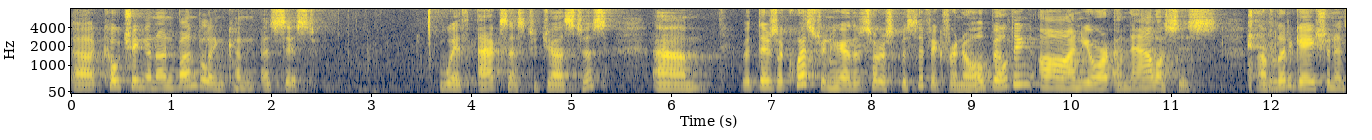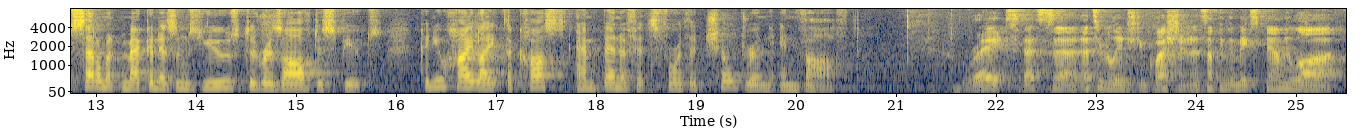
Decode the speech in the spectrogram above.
uh, coaching and unbundling can assist with access to justice. Um, But there's a question here that's sort of specific for Noel. Building on your analysis of litigation and settlement mechanisms used to resolve disputes, can you highlight the costs and benefits for the children involved? Right. So that's uh, that's a really interesting question, and it's something that makes family law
